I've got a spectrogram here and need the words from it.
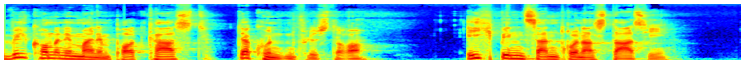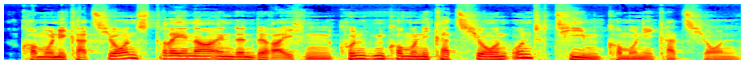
Willkommen in meinem Podcast Der Kundenflüsterer. Ich bin Sandro Nastasi, Kommunikationstrainer in den Bereichen Kundenkommunikation und Teamkommunikation.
